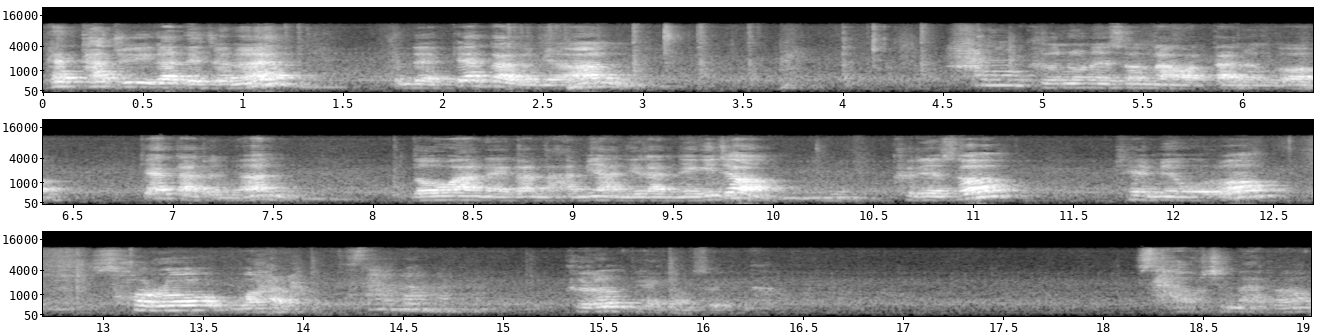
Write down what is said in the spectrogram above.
배타주의가 되잖아요. 근데 깨달으면 한 근원에서 나왔다는 거 깨달으면 너와 내가 남이 아니란 얘기죠. 그래서 계명으로 서로 뭐하라 그런 배경 속에 나. 싸우지 마라.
